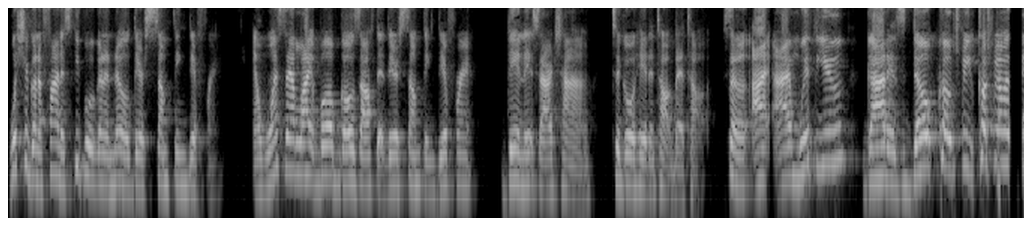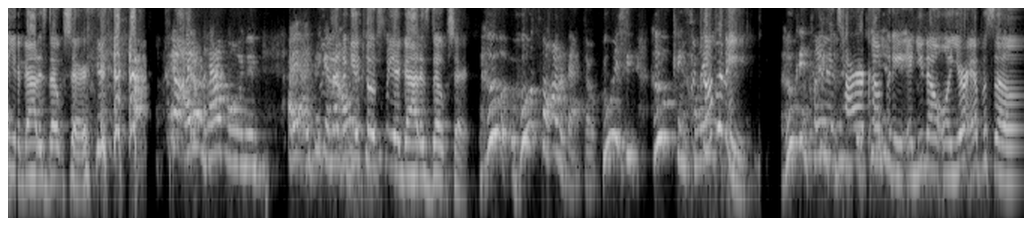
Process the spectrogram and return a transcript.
what you're going to find is people are going to know there's something different. And once that light bulb goes off that there's something different, then it's our time to go ahead and talk that talk. So I, I'm with you. God is dope, Coach P. Coach P, I'm gonna see your God is dope shirt. yeah, I don't have one, and I, I think I'm going to get Coach P a God is dope shirt. Who who thought of that though? Who is he? Who can claim company? Who can claim an entire company? And you know, on your episode,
